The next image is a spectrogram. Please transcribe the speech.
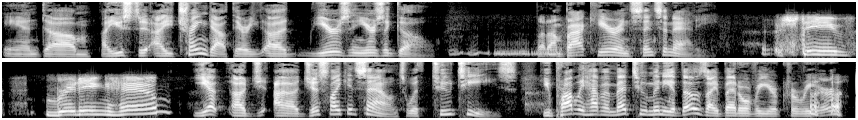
and um, I used to I trained out there uh, years and years ago. But I'm back here in Cincinnati. Steve Brittingham? Yep, uh, j- uh, just like it sounds, with two T's. You probably haven't met too many of those, I bet, over your career.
